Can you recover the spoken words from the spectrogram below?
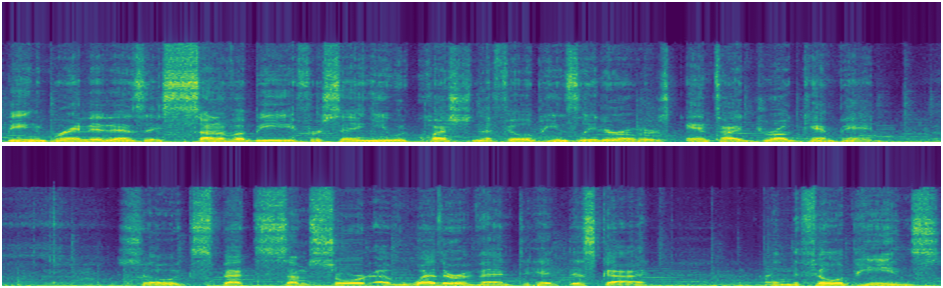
being branded as a son of a bee for saying he would question the Philippines leader over his anti-drug campaign. So expect some sort of weather event to hit this guy in the Philippines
